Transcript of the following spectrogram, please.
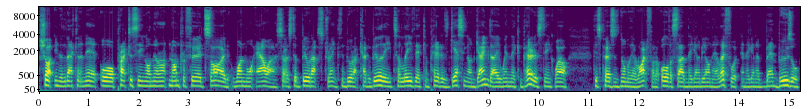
shot into the back of the net or practicing on their non preferred side one more hour so as to build up strength and build up capability to leave their competitors guessing on game day when their competitors think, well, this person's normally a right footer. All of a sudden, they're going to be on their left foot and they're going to bamboozle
